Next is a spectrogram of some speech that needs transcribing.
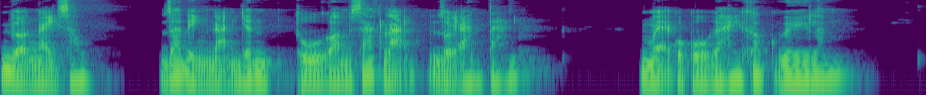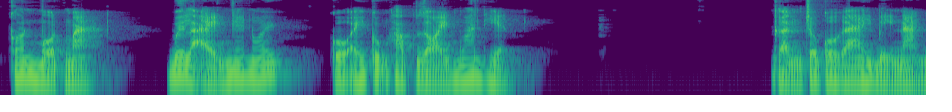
Nửa ngày sau, Gia đình nạn nhân thu gom xác lại Rồi an táng. Mẹ của cô gái khóc ghê lắm. Con một mà. Với lại nghe nói Cô ấy cũng học giỏi ngoan hiền. Gần chỗ cô gái bị nạn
